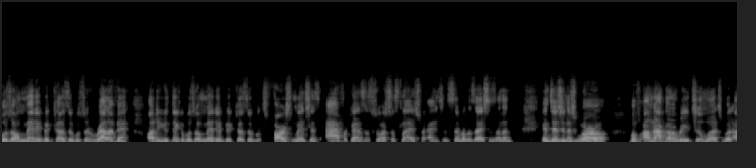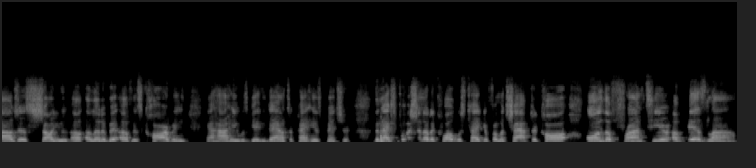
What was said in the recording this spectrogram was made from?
was omitted because it was irrelevant, or do you think it was omitted because it was first mentions Africa as a source of slaves for ancient civilizations in the indigenous world? I'm not going to read too much, but I'll just show you a, a little bit of his carving and how he was getting down to paint his picture. The next portion of the quote was taken from a chapter called On the Frontier of Islam,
